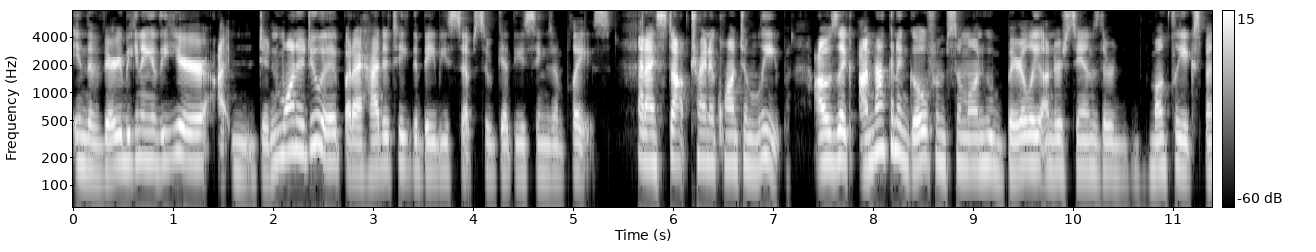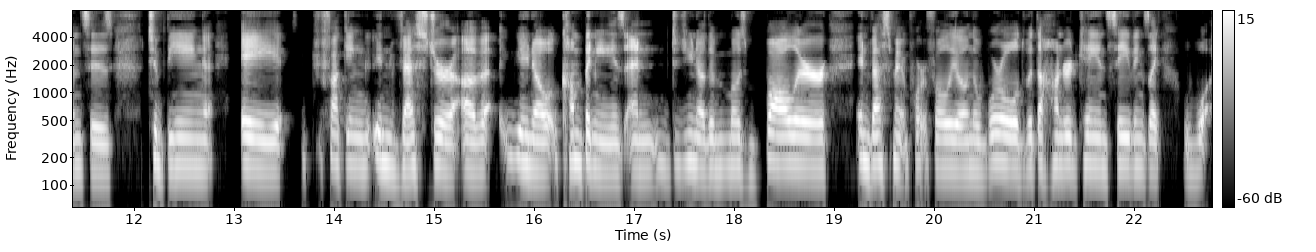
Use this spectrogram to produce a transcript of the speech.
in the very beginning of the year, I didn't want to do it, but I had to take the baby steps to get these things in place. And I stopped trying to quantum leap. I was like, I'm not going to go from someone who barely understands their monthly expenses to being a fucking investor of you know companies and you know the most baller investment portfolio in the world with 100k in savings like what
